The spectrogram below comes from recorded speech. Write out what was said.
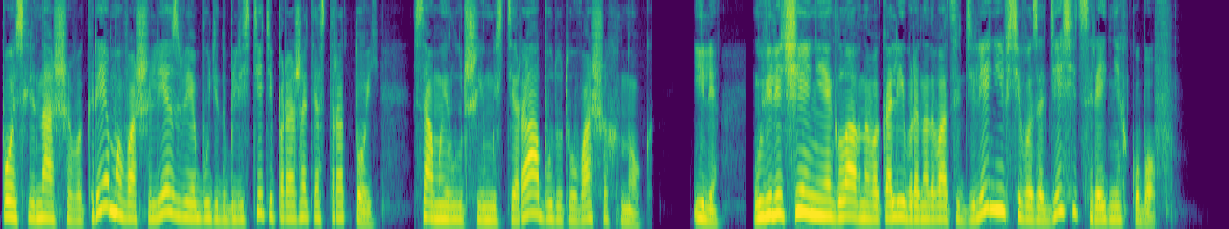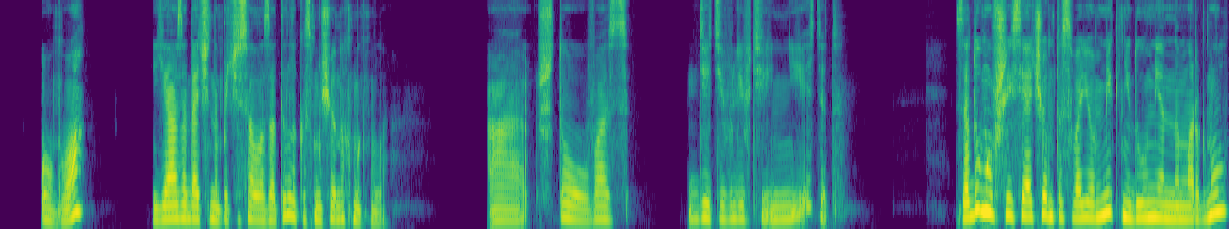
После нашего крема ваше лезвие будет блестеть и поражать остротой. Самые лучшие мастера будут у ваших ног. Или увеличение главного калибра на 20 делений всего за 10 средних кубов. Ого! Я озадаченно почесала затылок и смущенно хмыкнула. А что, у вас дети в лифте не ездят? Задумавшийся о чем то своем миг недоуменно моргнул,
